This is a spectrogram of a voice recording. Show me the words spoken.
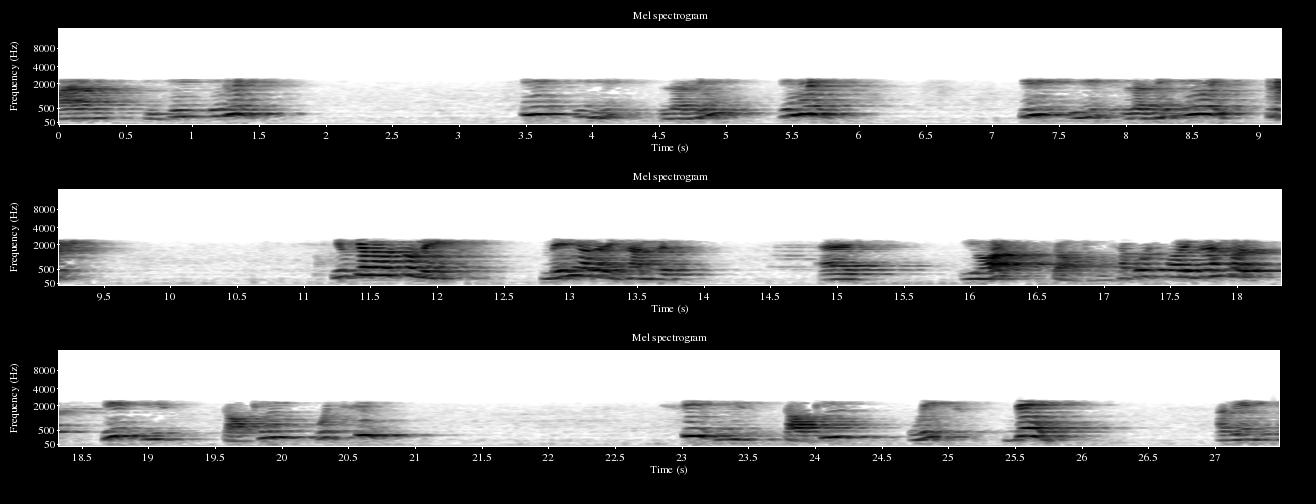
I am teaching English. He is learning English. He is learning English. you can also make many other examples as you are talking. Suppose for example, he is talking with she. She is talking with they. Again,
